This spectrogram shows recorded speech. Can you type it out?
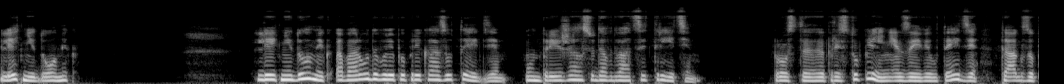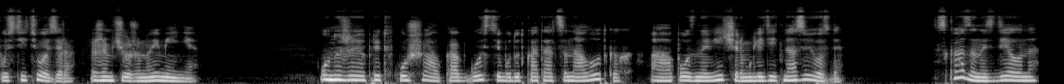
летний домик. Летний домик оборудовали по приказу Тедди. Он приезжал сюда в двадцать третьем. Просто преступление, заявил Тедди, так запустить озеро, жемчужину имения. Он уже предвкушал, как гости будут кататься на лодках, а поздно вечером глядеть на звезды. Сказано, сделано.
